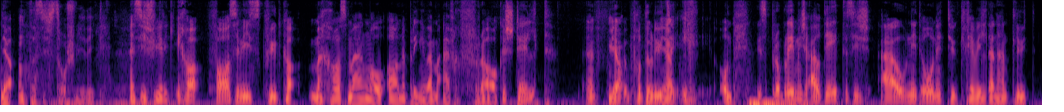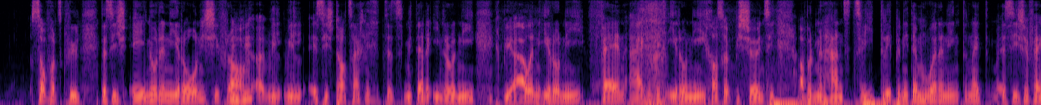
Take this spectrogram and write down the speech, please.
Ja. Und das ist so schwierig. Es ist schwierig. Ich habe phasenweise das Gefühl gehabt, man kann es manchmal anbringen, wenn man einfach Fragen stellt. Äh, Ja. Von den Leuten. Ja. Ich, und das Problem ist auch dort, das ist auch nicht ohne Tücke, weil dann haben die Leute sofort das Gefühl, das ist eh nur eine ironische Frage, Mhm. äh, weil, weil es ist tatsächlich das mit der Ironie, ich bin auch ein Ironie-Fan, eigentlich Ironie kann so etwas schön sein, aber wir haben es zu weit getrieben in dem huren Internet, es ist einfach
